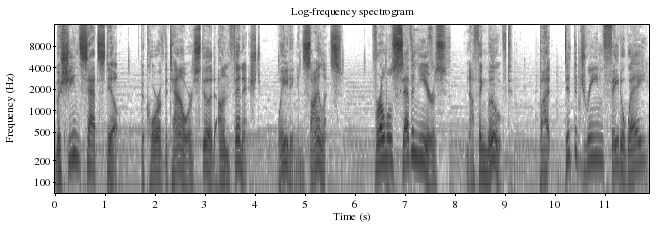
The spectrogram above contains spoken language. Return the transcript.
Machines sat still. The core of the tower stood unfinished, waiting in silence. For almost seven years, nothing moved. But did the dream fade away?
